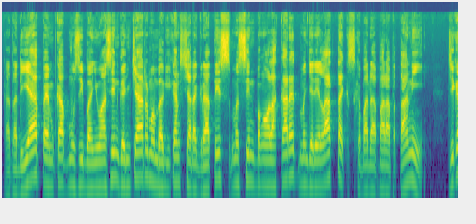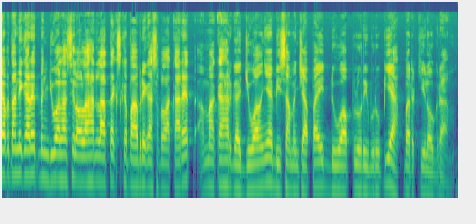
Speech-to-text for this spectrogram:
Kata dia, Pemkap Musi Banyuasin gencar membagikan secara gratis mesin pengolah karet menjadi lateks kepada para petani. Jika petani karet menjual hasil olahan lateks ke pabrik asal karet, maka harga jualnya bisa mencapai Rp20.000 per kilogram.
